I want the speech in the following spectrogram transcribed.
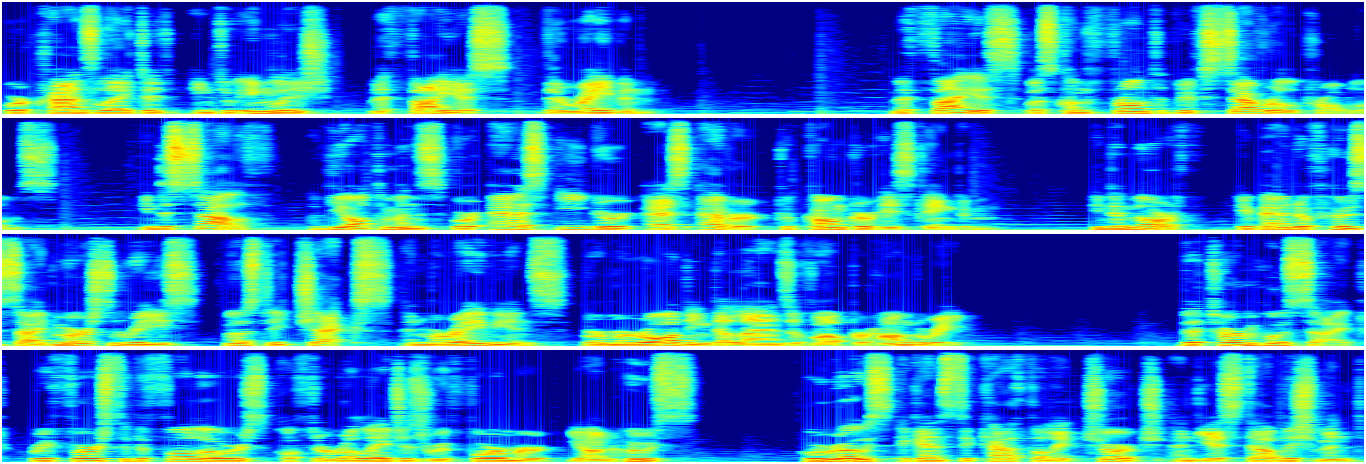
or translated into English, Matthias the Raven. Matthias was confronted with several problems. In the south, the Ottomans were as eager as ever to conquer his kingdom. In the north, a band of Hussite mercenaries, mostly Czechs and Moravians, were marauding the lands of Upper Hungary. The term Hussite refers to the followers of the religious reformer Jan Hus, who rose against the Catholic Church and the establishment,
